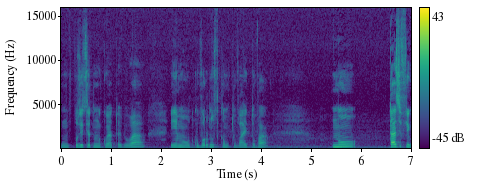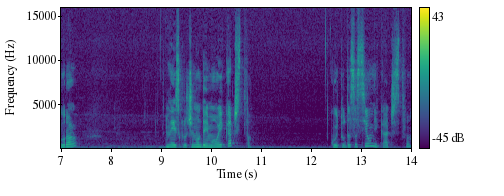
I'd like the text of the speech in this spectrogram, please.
в позицията на която е била и има отговорност към това и това. Но тази фигура не е изключено да е имала и качества, които да са силни качества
